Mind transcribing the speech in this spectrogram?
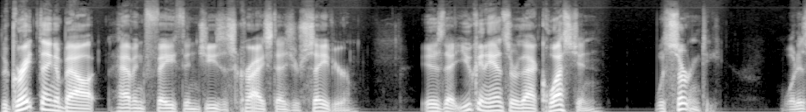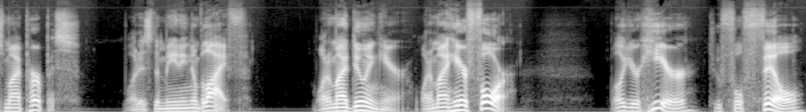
The great thing about having faith in Jesus Christ as your Savior is that you can answer that question with certainty. What is my purpose? What is the meaning of life? What am I doing here? What am I here for? Well, you're here to fulfill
